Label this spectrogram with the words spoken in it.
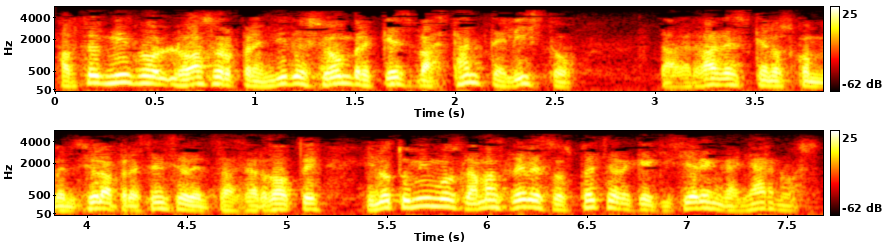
A usted mismo lo ha sorprendido ese hombre que es bastante listo. La verdad es que nos convenció la presencia del sacerdote y no tuvimos la más leve sospecha de que quisiera engañarnos.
